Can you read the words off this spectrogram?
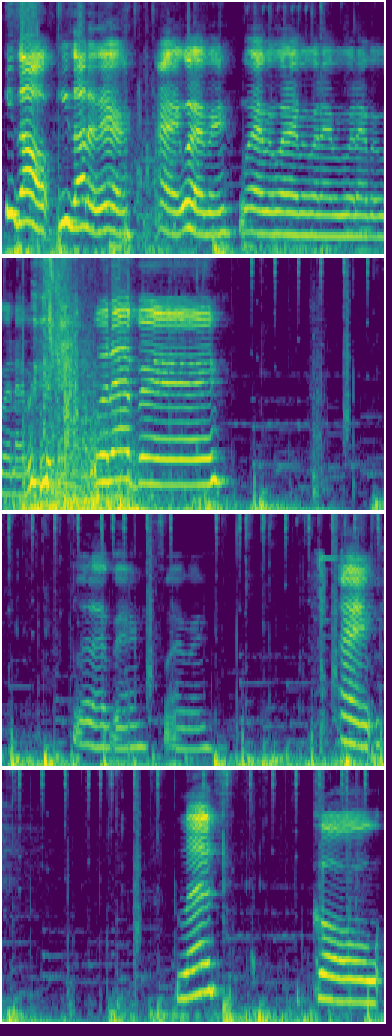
He's out. He's out of there. All right, whatever. Whatever, whatever, whatever, whatever, whatever. whatever. Whatever. Whatever. All right. Let's go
